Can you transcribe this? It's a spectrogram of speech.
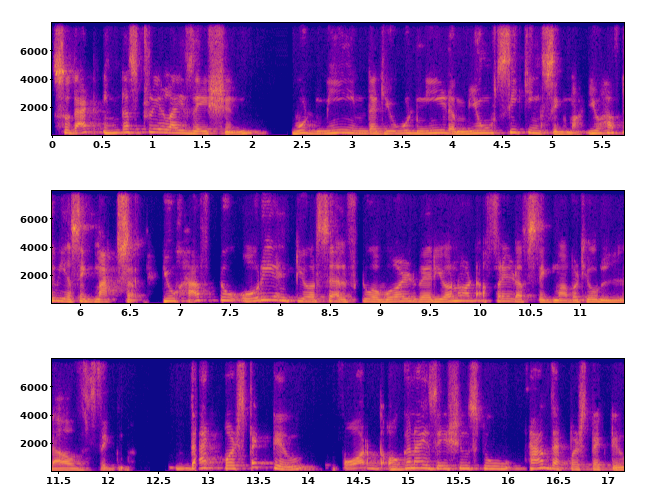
So that industrialization would mean that you would need a mu seeking sigma. You have to be a sigmaxer. You have to orient yourself to a world where you're not afraid of sigma, but you love sigma that perspective for the organizations to have that perspective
